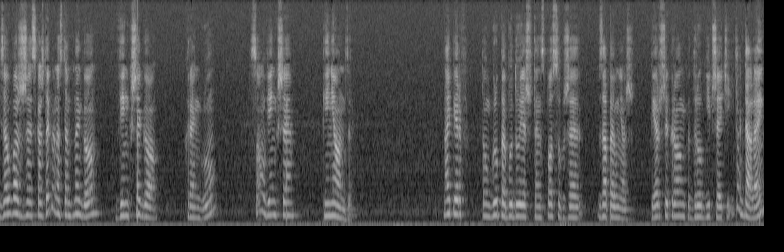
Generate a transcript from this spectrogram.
i zauważ, że z każdego następnego większego kręgu są większe pieniądze. Najpierw tą grupę budujesz w ten sposób, że zapełniasz pierwszy krąg, drugi, trzeci i tak dalej,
